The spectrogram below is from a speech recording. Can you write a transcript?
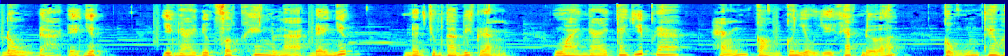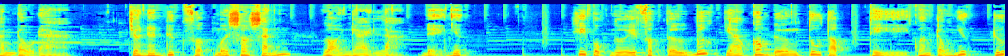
đầu đà đệ nhất. Vì Ngài được Phật khen là đệ nhất nên chúng ta biết rằng ngoài Ngài Ca Diếp ra hẳn còn có nhiều vị khác nữa cũng theo hành đầu đà cho nên Đức Phật mới so sánh gọi Ngài là đệ nhất. Khi một người Phật tử bước vào con đường tu tập thì quan trọng nhất trước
